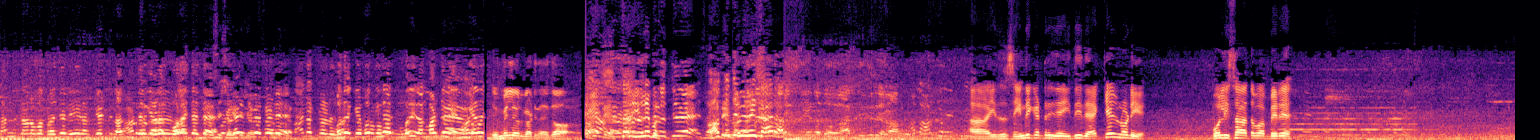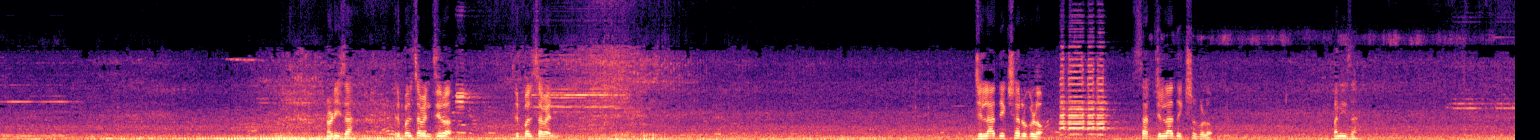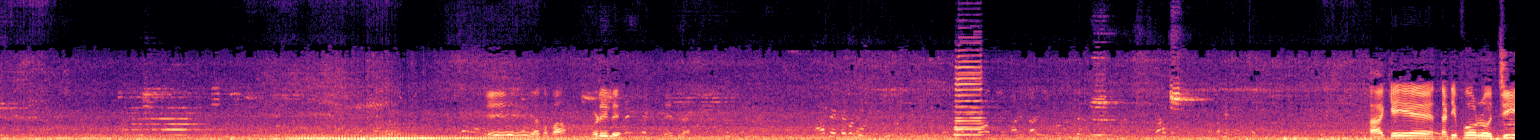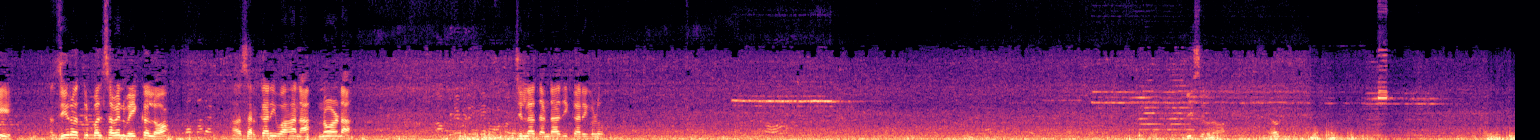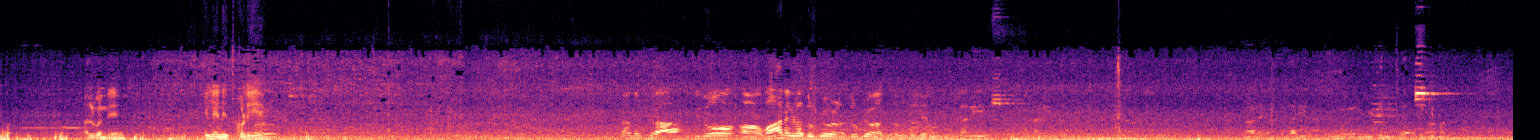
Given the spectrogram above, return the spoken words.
ನಾನೊಬ್ಬ ಪ್ರಜೆನಿ ನಾನು ಕೇಳ್ತೀನಿ ನಾನು ಮಾಡ್ತೀನಿ. ಎಂ ಎಲ್ ಎ ಗಾಡಿನ ಇದು? ಇದು ಇಂಡಿಕೇಟರ್ ಇದೆ ಇದಿದೆ. ಕೇಳಿ ನೋಡಿ. ಪೊಲೀಸಾ ಅಥವಾ ಬೇರೆ? ನೋಡಿ sir triple seven zero triple seven ಜಿಲ್ಲಾಧ್ಯಕ್ಷರುಗಳು. Sir ಜಿಲ್ಲಾಧ್ಯಕ್ಷರುಗಳು. ಬನ್ನಿ ಸರ್. ಏ ಯಾಕಪ್ಪ? ನೋಡಿ ಇಲ್ಲಿ. K A thirty four G zero triple seven vehicle. ಸರ್ಕಾರಿ ವಾಹನ ನೋಡೋಣ. ಜಿಲ್ಲಾ ದಂಡಾಧಿಕಾರಿಗಳು. ಅಲ್ಲಿ ಬನ್ನಿ. ಇಲ್ಲೇ ನಿಂತ್ಕೊಳ್ಳಿ. ನಮಸ್ಕಾರ. ಇದು ವಾಹನಗಳ ದುರುಪಯೋಗ ದುರುಪಯೋಗ ಆಗ್ತಿರೋದ್ರ ಬಗ್ಗೆ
